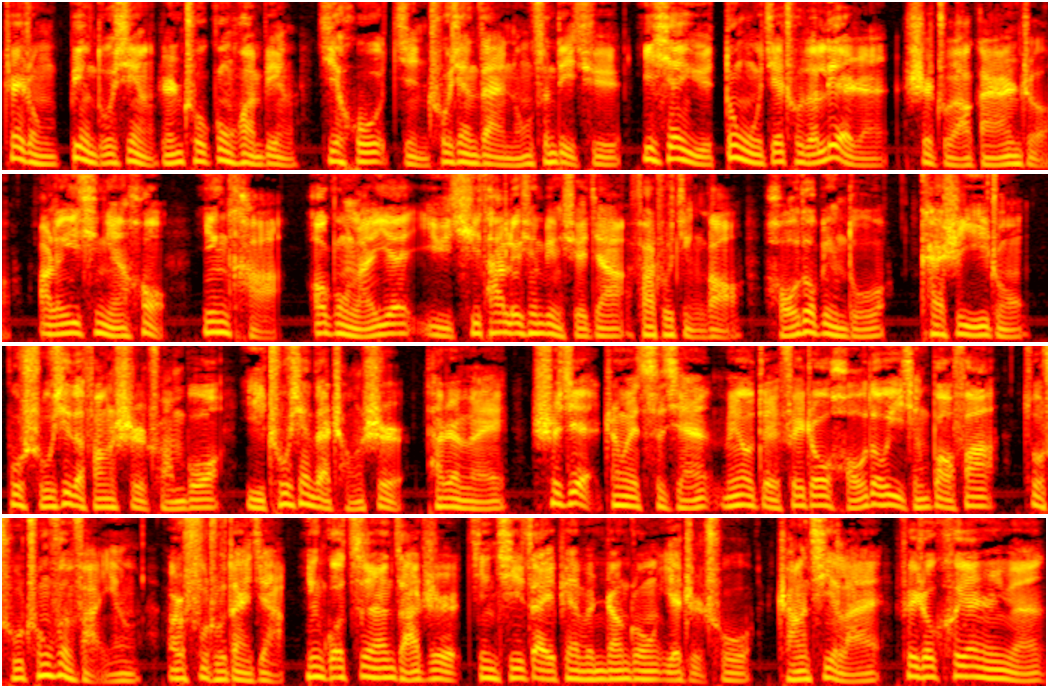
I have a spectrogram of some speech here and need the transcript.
这种病毒性人畜共患病几乎仅出现在农村地区，一些与动物接触的猎人是主要感染者。2017年后，因卡·奥贡莱耶与其他流行病学家发出警告：猴痘病毒。开始以一种不熟悉的方式传播，已出现在城市。他认为，世界正为此前没有对非洲猴痘疫情爆发做出充分反应而付出代价。英国《自然》杂志近期在一篇文章中也指出，长期以来，非洲科研人员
